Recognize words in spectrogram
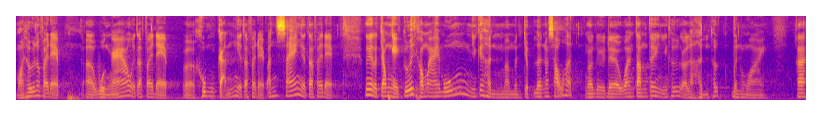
mọi thứ nó phải đẹp à, quần áo người ta phải đẹp à, khung cảnh người ta phải đẹp ánh sáng người ta phải đẹp. Nghĩa là trong ngày cưới thì không ai muốn những cái hình mà mình chụp lên nó xấu hết. Mọi người đều quan tâm tới những thứ gọi là hình thức bên ngoài ha.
